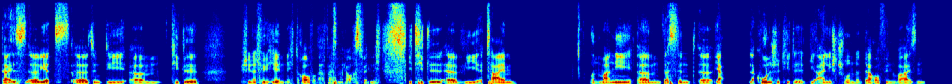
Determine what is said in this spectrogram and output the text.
Da ist äh, jetzt, äh, sind die ähm, Titel, stehen natürlich hier nicht drauf, aber weiß man ja auswendig, die Titel äh, wie Time und Money, ähm, das sind äh, ja lakonische Titel, die eigentlich schon darauf hinweisen,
